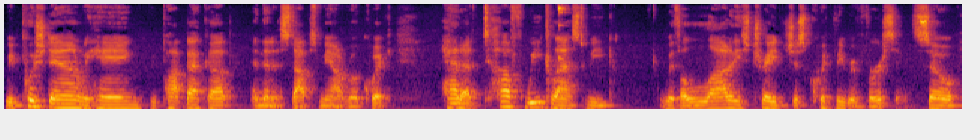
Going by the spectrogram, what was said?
we push down, we hang, we pop back up, and then it stops me out real quick. Had a tough week last week with a lot of these trades just quickly reversing. So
